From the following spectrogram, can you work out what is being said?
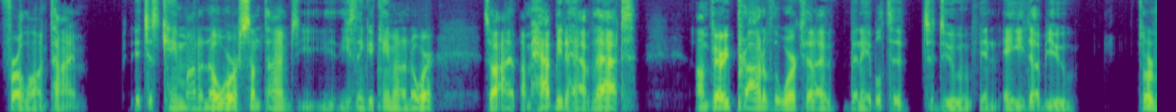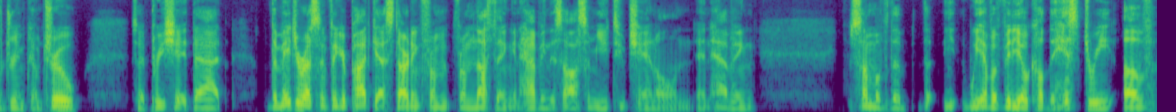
for a long time. It just came out of nowhere. Sometimes you, you think it came out of nowhere. So I'm, I'm happy to have that. I'm very proud of the work that I've been able to to do in AEW. Sort of a dream come true. So I appreciate that. The Major Wrestling Figure Podcast, starting from from nothing and having this awesome YouTube channel and and having some of the, the we have a video called "The History of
